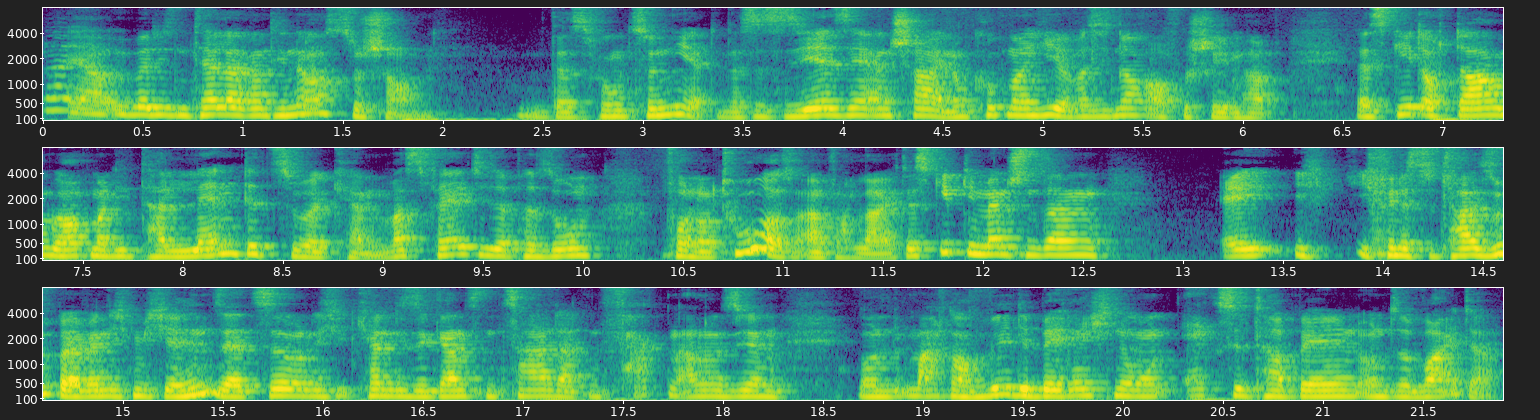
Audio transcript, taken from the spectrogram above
naja, über diesen Tellerrand hinauszuschauen. Das funktioniert. Das ist sehr, sehr entscheidend. Und guck mal hier, was ich noch aufgeschrieben habe. Es geht auch darum, überhaupt mal die Talente zu erkennen. Was fällt dieser Person von Natur aus einfach leicht? Es gibt die Menschen, die sagen, ey, ich, ich finde es total super, wenn ich mich hier hinsetze und ich kann diese ganzen Zahlen, Daten, Fakten analysieren und mache noch wilde Berechnungen, Excel-Tabellen und so weiter.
